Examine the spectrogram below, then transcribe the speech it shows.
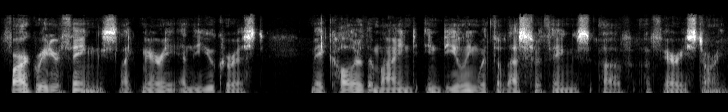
far greater things like Mary and the Eucharist may color the mind in dealing with the lesser things of a fairy story.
